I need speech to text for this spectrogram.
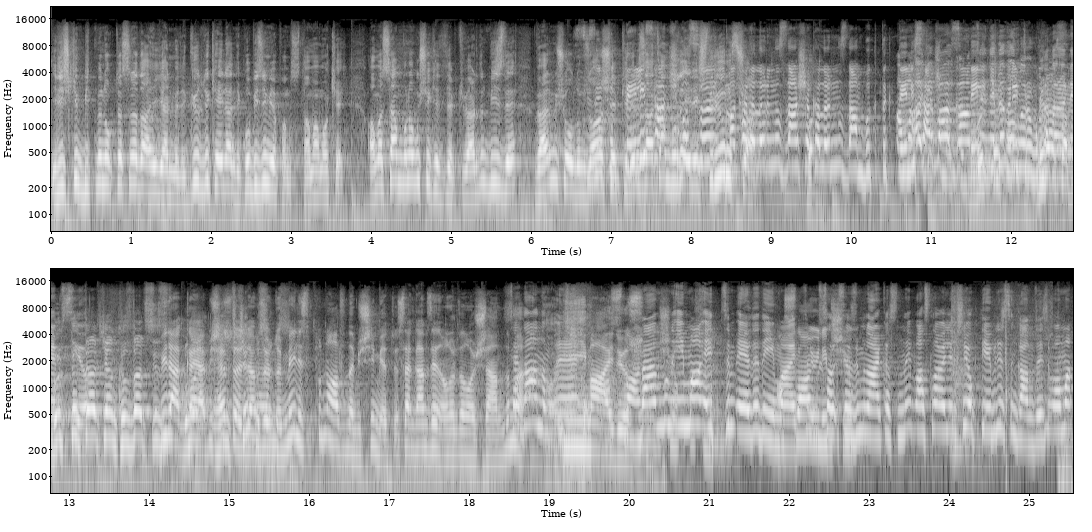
İlişkin bitme noktasına dahi gelmedi. Güldük, eğlendik. Bu bizim yapımız. Tamam okey. Ama sen buna bu şekilde tepki verdin. Biz de vermiş olduğumuz Sizin ağır şu tepkileri deli zaten burada saçması, eleştiriyoruz şu an. makaralarınızdan, şakalarınızdan bıktık. Deli Ama acaba saçması, Gamze deli neden küfür- Onur'u bu Bir kadar dakika bıktık önemsiyor? derken kızlar siz Bir dakika buna ya bir şey hemfikir söyleyeceğim. Dur dur. misiniz? Melis bunun altında bir şey mi yatıyor? Sen Gamze'nin Onur'dan hoşlandı mı? Seda Hanım, e, İma ediyorsun. Ben bunu ima ettim, evde de ima Asla ettim. öyle bir Sö- şey yok. Sözümün arkasındayım. Asla öyle bir şey yok diyebilirsin Gamzeciğim ama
